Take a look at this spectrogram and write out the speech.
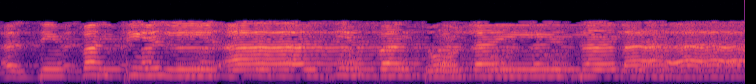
أزفت الآزفة ليس لها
